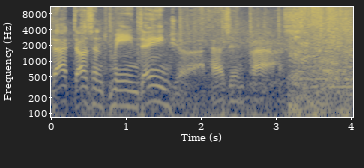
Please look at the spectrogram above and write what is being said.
That doesn't mean danger, as in past.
